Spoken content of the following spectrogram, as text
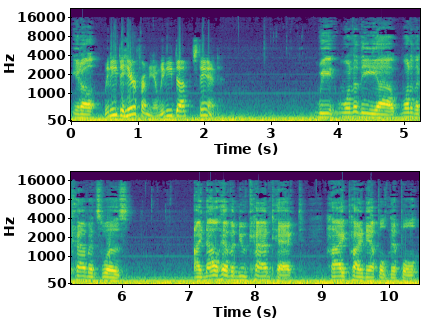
You know, We need to hear from you. We need to understand. we one of the uh, one of the comments was, "I now have a new contact." Hi, pineapple nipple.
